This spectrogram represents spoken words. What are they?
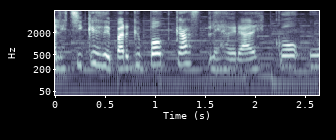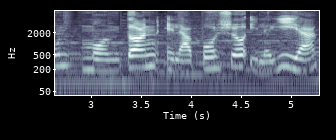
A las chicas de Parque Podcast les agradezco un montón el apoyo y la guía,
